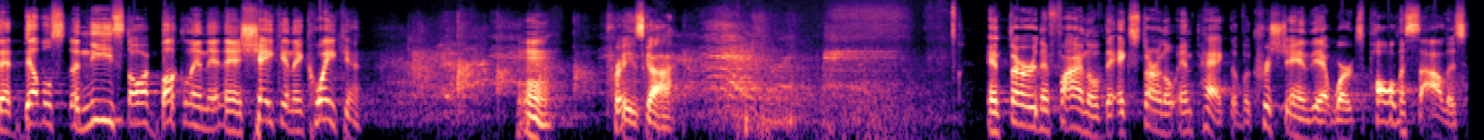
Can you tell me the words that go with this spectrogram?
that devil's the knees start buckling and, and shaking and quaking. Mm, praise God. And third and final, the external impact of a Christianity that works. Paul and Silas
